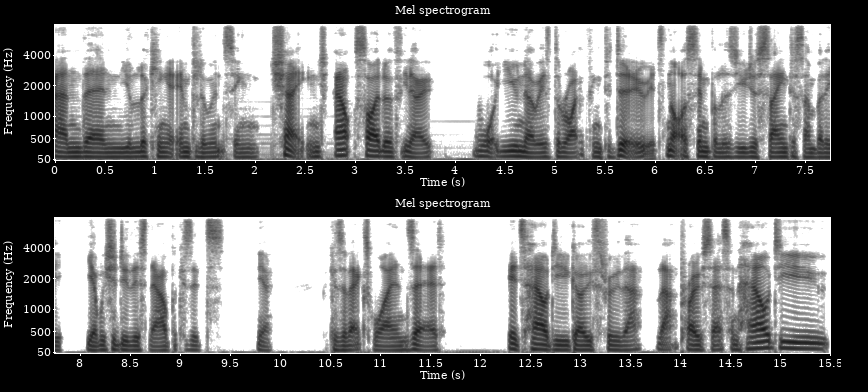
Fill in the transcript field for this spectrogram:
and then you're looking at influencing change outside of you know what you know is the right thing to do it's not as simple as you just saying to somebody yeah we should do this now because it's you know because of x y and z. It's how do you go through that that process and how do you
